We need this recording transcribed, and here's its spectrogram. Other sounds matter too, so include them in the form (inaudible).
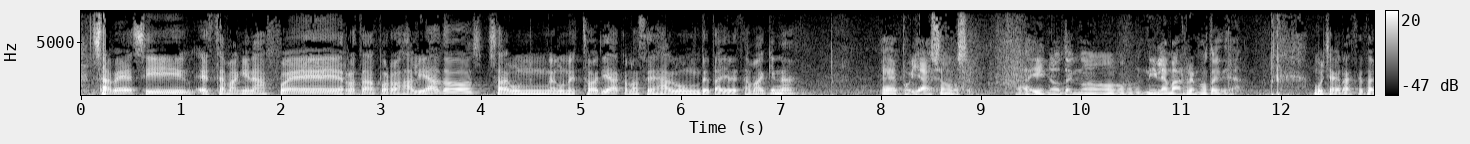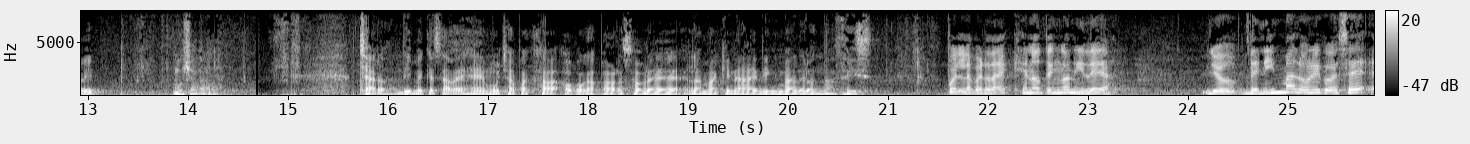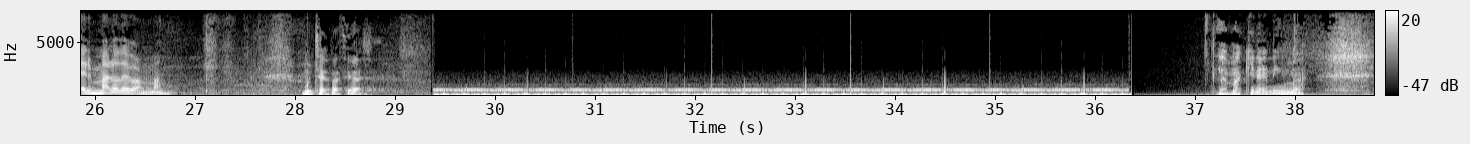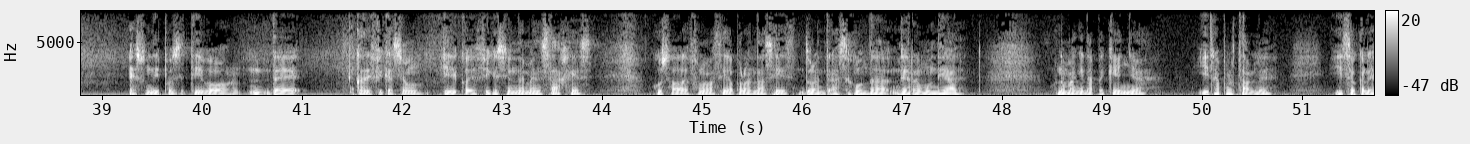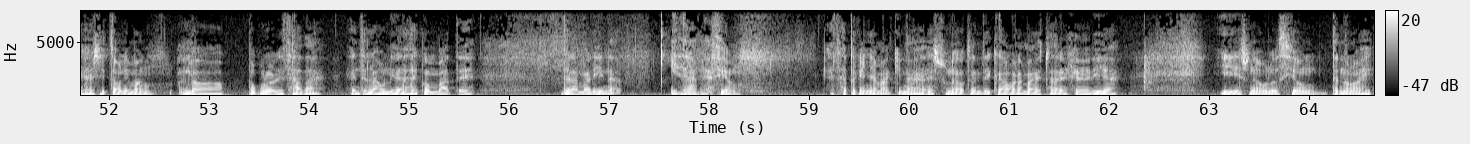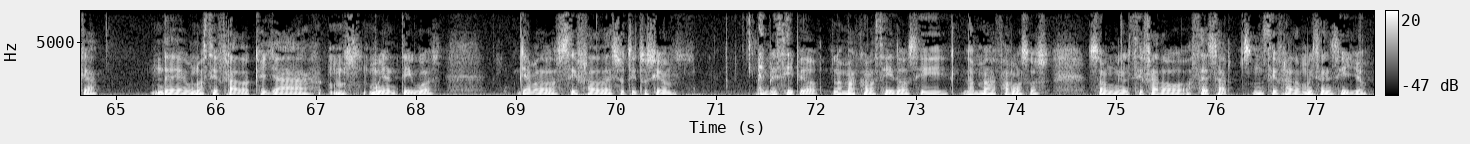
¿Sabes si esta máquina fue rota por los aliados? ¿Sabes algún, alguna historia? ¿Conoces algún detalle de esta máquina? Eh, pues ya eso no lo sé. Ahí no tengo ni la más remota idea. Muchas gracias, David. Muchas nada. Charo, dime qué sabes en muchas o pocas palabras sobre la máquina Enigma de los nazis. Pues la verdad es que no tengo ni idea. Yo de Enigma lo único que sé es el malo de Batman. Muchas gracias. La máquina Enigma es un dispositivo de codificación y decodificación de mensajes usado de forma masiva por los nazis durante la Segunda Guerra Mundial. Una máquina pequeña y transportable hizo que el ejército alemán lo popularizara entre las unidades de combate de la Marina y de la aviación. Esta pequeña máquina es una auténtica obra maestra de ingeniería y es una evolución tecnológica de unos cifrados que ya muy antiguos llamados cifrados de sustitución. En principio, los más conocidos y los más famosos son el cifrado César, un cifrado muy sencillo,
